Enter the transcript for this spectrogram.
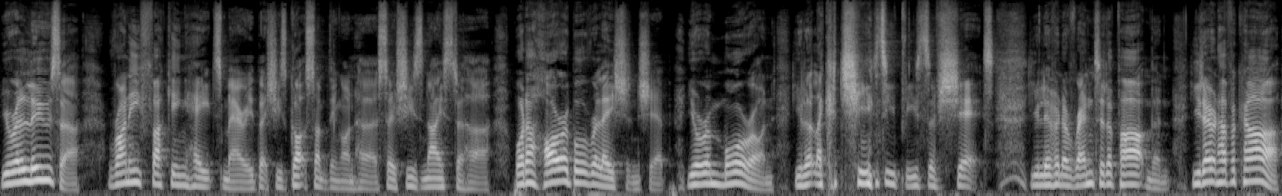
You're a loser. Ronnie fucking hates Mary, but she's got something on her, so she's nice to her. What a horrible relationship. You're a moron. You look like a cheesy piece of shit. You live in a rented apartment. You don't have a car.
